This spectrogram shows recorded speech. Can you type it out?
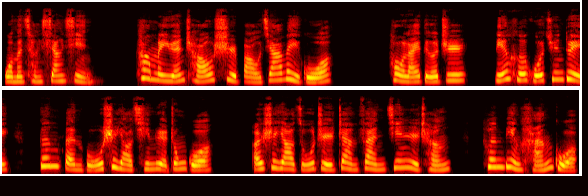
我们曾相信，抗美援朝是保家卫国，后来得知联合国军队根本不是要侵略中国，而是要阻止战犯金日成吞并韩国。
